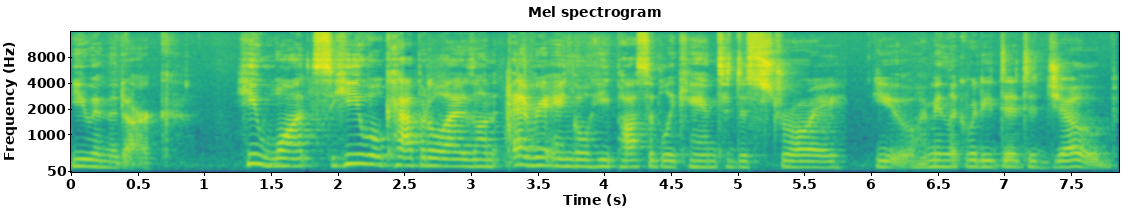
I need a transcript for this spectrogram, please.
you in the dark. He wants, he will capitalize on every angle he possibly can to destroy you. I mean, look what he did to Job.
